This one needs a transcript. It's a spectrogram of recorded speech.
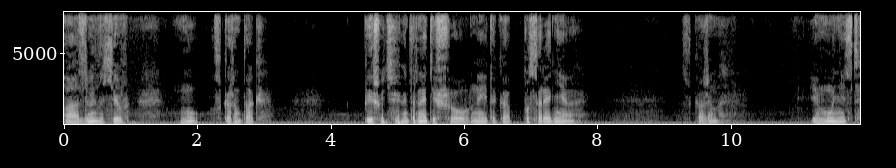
А з мінусів, ну, скажімо так, пишуть в інтернеті, що в неї така посередня, скажімо, імунність.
